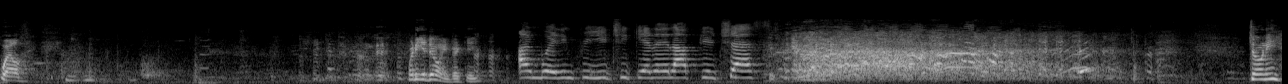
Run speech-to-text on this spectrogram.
Well, what are you doing, Vicky? I'm waiting for you to get it off your chest. Tony,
